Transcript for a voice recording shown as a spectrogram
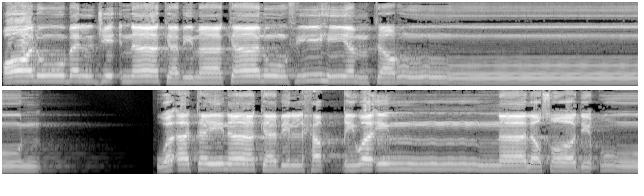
قالوا بل جئناك بما كانوا فيه يمترون. وأتيناك بالحق وإنا لصادقون.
